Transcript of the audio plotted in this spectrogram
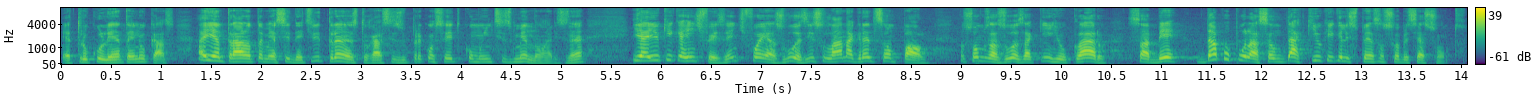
é, truculenta aí no caso. Aí entraram também acidentes de trânsito, racismo e preconceito como índices menores. Né? E aí o que, que a gente fez? A gente foi às ruas, isso lá na Grande São Paulo. Nós fomos às ruas aqui em Rio Claro saber da população daqui o que, que eles pensam sobre esse assunto.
